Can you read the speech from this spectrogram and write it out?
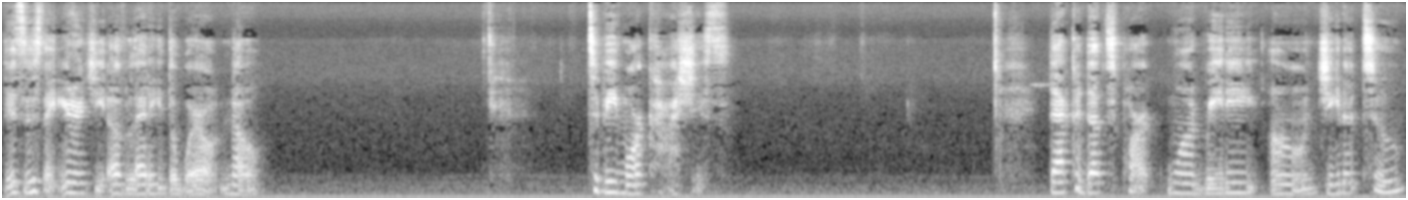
This is the energy of letting the world know to be more cautious. That conducts part one reading on Gena Tew.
